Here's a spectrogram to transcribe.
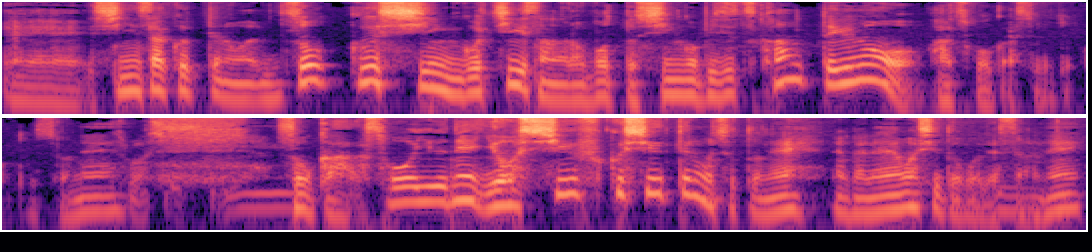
えー、新作っていうのは、続新語小さなロボット新語美術館っていうのを初公開するということですよね。素晴らしいですね。そうか。そういうね、予習復習っていうのもちょっとね、なんか悩ましいところですよね。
